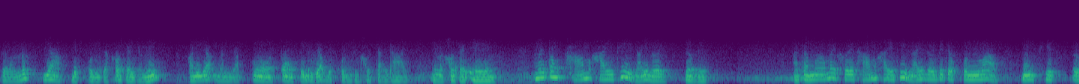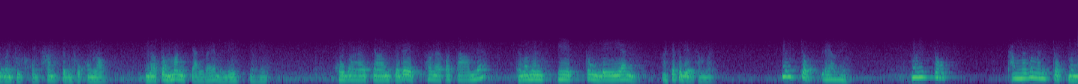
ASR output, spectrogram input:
เกิดลึกยากบุคคลจะเข้าใจอย่างนี้อริยบัญญัติก็ต้องเป็นอริยบุคคลจึงเข้าใจได้เนี่ยมันเข้าใจเอง ไม่ต้องถามใครที่ไหนเลย เรื่องนี้ อาตมาไม่เคยถามใครที่ไหนเลยไม่แต่คนว่ามันผิด เออมันผิดของท่านเป็นถูกของเรา เราต้องมั่นใจไว้มันดีอย่างนี้ครูบาอาจารย์จะได้เท่าไหร่ก็ตามแล้วแต่ว่ามันผิดต้องเรียน อาจจะไปเรียนทำไมมันจบแล้วนี่ มันจบทำไมว่ามันจบมัน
